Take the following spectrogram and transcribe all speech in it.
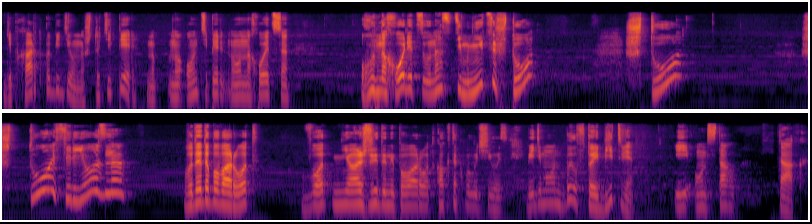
Гипхард победил, но что теперь? Но, но он теперь, но он находится... Он находится у нас в темнице? Что? Что? Что? Серьезно? Вот это поворот. Вот неожиданный поворот. Как так получилось? Видимо, он был в той битве, и он стал... Так,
